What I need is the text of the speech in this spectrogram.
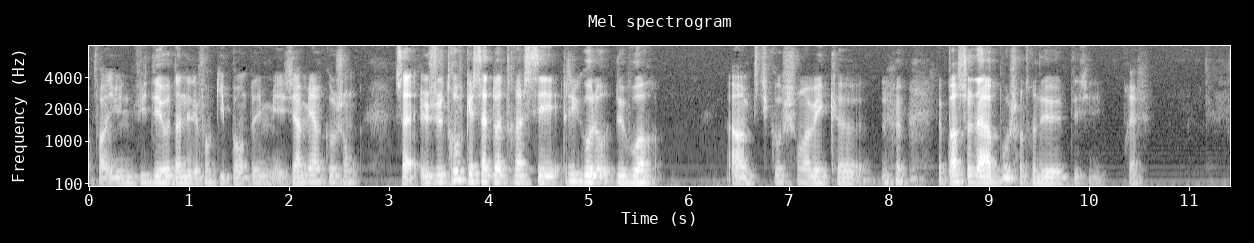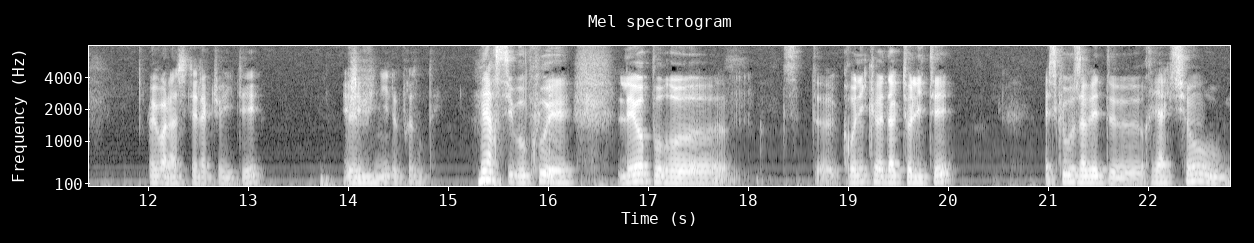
Enfin, une vidéo d'un éléphant qui pendait, mais jamais un cochon. Ça, je trouve que ça doit être assez rigolo de voir un petit cochon avec euh, le, le pinceau dans la bouche en train de dessiner. Bref. Mais voilà, c'était l'actualité, et Et- j'ai fini de présenter. Merci beaucoup, et Léo, pour euh, cette euh, chronique d'actualité. Est-ce que vous avez de réactions ou...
